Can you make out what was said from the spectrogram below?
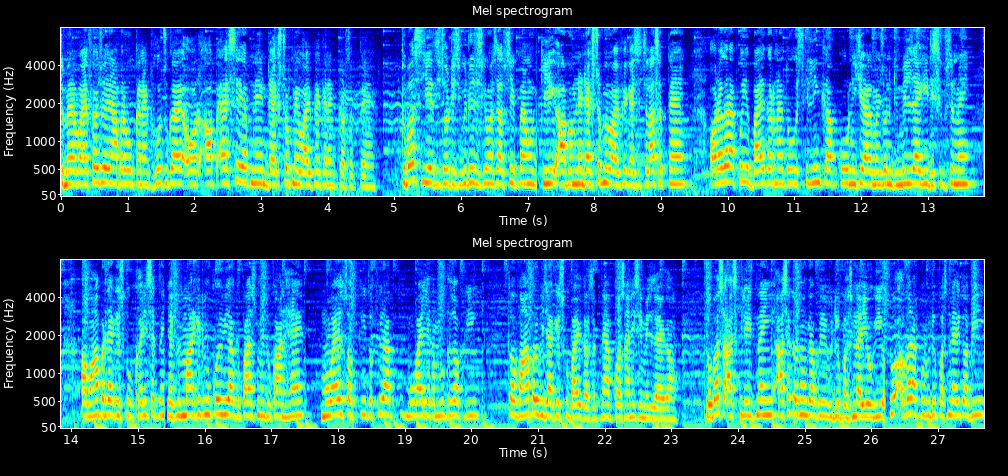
तो मेरा वाईफाई जो है, यहाँ पर वो कनेक्ट हो चुका है और आप ऐसे अपने डेस्कटॉप में वाईफाई कनेक्ट कर सकते हैं। तो बस ये थी छोटी सी वीडियो जिसकी से आप सीख पाऊँ कि आप अपने डेस्कटॉप में वाईफाई कैसे चला सकते हैं। और अगर आपको ये बाय करना है तो इसकी लिंक आपको नीचे अमेजोन की मिल जाएगी डिस्क्रिप्शन में। आप वहाँ पर जाके इसको खरीद सकते हैं या फिर मार्केट में कोई भी आपके पास में दुकान है, मोबाइल शॉप की तो फिर आप मोबाइल या कंप्यूटर शॉप की तो आप वहाँ पर भी जाके इसको बाय कर सकते हैं, आपको आसानी से मिल जाएगा। तो बस आज के लिए इतना ही। आशा करता हूँ कि आपको ये वीडियो पसंद आई होगी। तो अगर आपको वीडियो पसंद आई तो अभी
